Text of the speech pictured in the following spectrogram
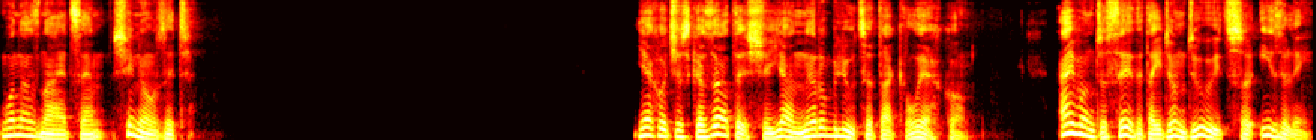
Вона знає це. She knows it. Я хочу сказати, що я не роблю це так легко. I want to say that I don't do it so easily.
